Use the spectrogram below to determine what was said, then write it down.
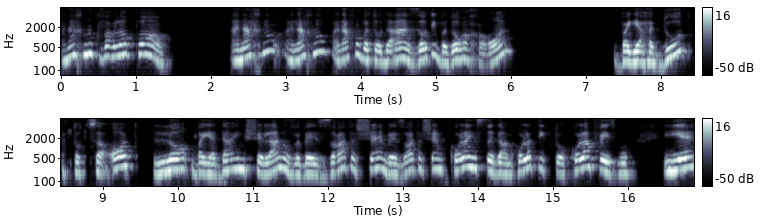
אנחנו כבר לא פה. אנחנו, אנחנו, אנחנו בתודעה הזאת, בדור האחרון, ביהדות התוצאות לא בידיים שלנו ובעזרת השם, בעזרת השם כל האינסטגרם, כל הטיק טוק, כל הפייסבוק יהיה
